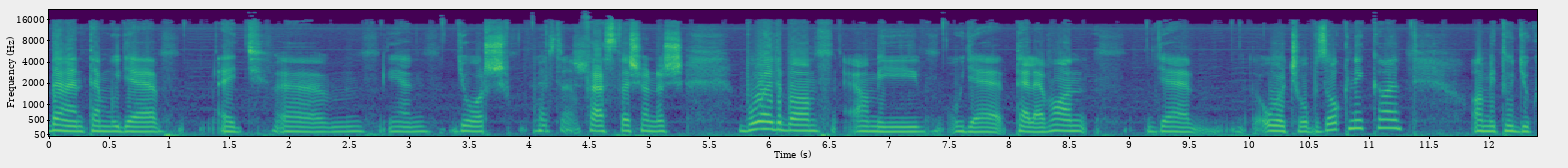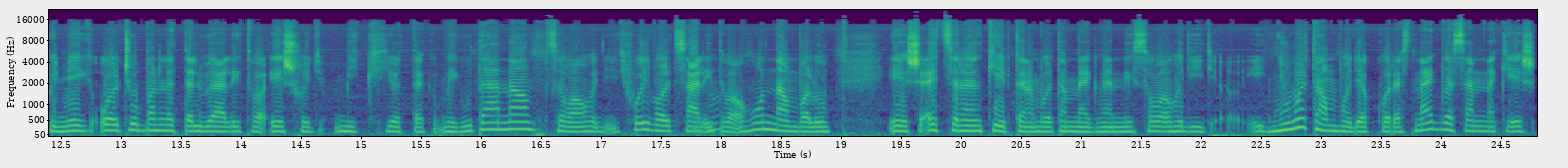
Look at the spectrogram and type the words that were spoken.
bementem ugye egy ö, ilyen gyors, fast fashion. boltba, ami ugye tele van, ugye olcsóbb zoknikkal, ami tudjuk, hogy még olcsóbban lett előállítva, és hogy mik jöttek még utána, szóval, hogy így hogy volt szállítva, uh-huh. honnan való, és egyszerűen képtelen voltam megvenni, szóval, hogy így, így nyúltam, hogy akkor ezt megveszem neki, és,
